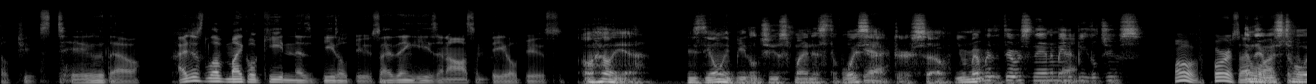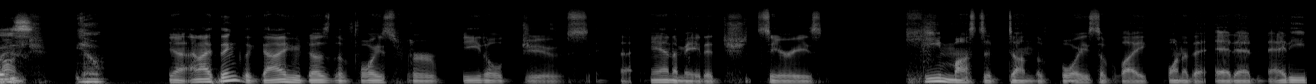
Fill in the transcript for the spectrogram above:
Beetlejuice too, though. I just love Michael Keaton as Beetlejuice. I think he's an awesome Beetlejuice. Oh hell yeah. He's the only Beetlejuice minus the voice Yeah. actor. So you remember that there was an animated Yeah. Beetlejuice? Oh, of course. I And there was toys. Yo. Yeah, and I think the guy who does the voice for Beetlejuice in the animated sh- series, he must have done the voice of like one of the Ed, Ed, and Eddie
